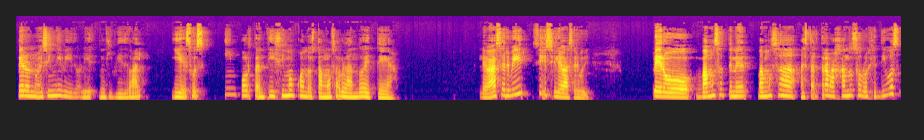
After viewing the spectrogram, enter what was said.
pero no es individual, individual. Y eso es importantísimo cuando estamos hablando de TEA. ¿Le va a servir? Sí, sí le va a servir. Pero vamos a tener, vamos a, a estar trabajando sobre objetivos.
